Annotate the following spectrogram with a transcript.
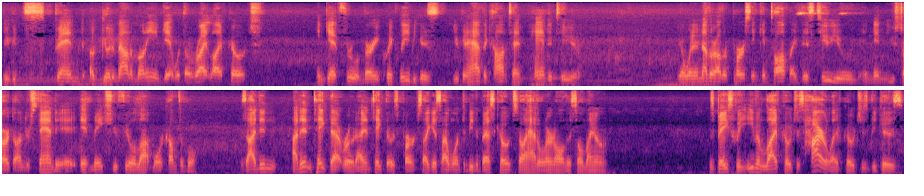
You could spend a good amount of money and get with the right life coach and get through it very quickly because you can have the content handed to you. You know, when another other person can talk like this to you and then you start to understand it, it, it makes you feel a lot more comfortable. Because I didn't I didn't take that road. I didn't take those perks. I guess I wanted to be the best coach, so I had to learn all this on my own. It's basically even life coaches hire life coaches because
